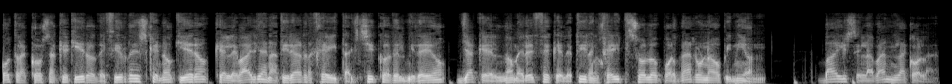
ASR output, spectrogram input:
Otra cosa que quiero decirles es que no quiero que le vayan a tirar hate al chico del video, ya que él no merece que le tiren hate solo por dar una opinión. Va y se lavan la cola.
